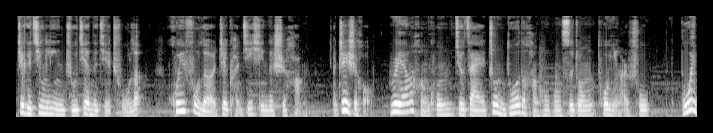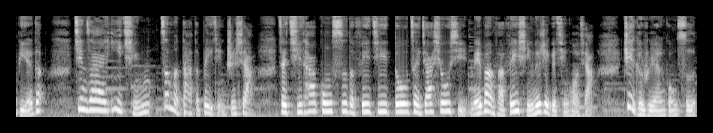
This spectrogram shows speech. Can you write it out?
这个禁令逐渐的解除了，恢复了这款机型的试航。这时候，瑞安航空就在众多的航空公司中脱颖而出。不为别的，竟在疫情这么大的背景之下，在其他公司的飞机都在家休息、没办法飞行的这个情况下，这个瑞安公司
